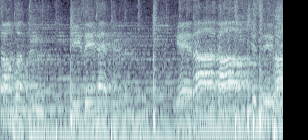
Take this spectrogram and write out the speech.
ဆောင်ဝတ်သူဒီစေနဲ့သူငယ်သာကောင်းဖြစ်စေပါ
